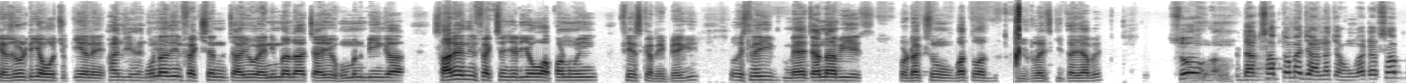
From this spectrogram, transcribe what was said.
ਕੈਜੁਅਲਟੀਆਂ ਹੋ ਚੁੱਕੀਆਂ ਨੇ। ਹਾਂਜੀ ਹਾਂਜੀ। ਉਹਨਾਂ ਦੀ ਇਨਫੈਕਸ਼ਨ ਚਾਹੇ ਉਹ ਐਨੀਮਲ ਆ ਚਾਹੇ ਹਿਊਮਨ ਬੀਇੰਗ ਆ ਸਾਰਿਆਂ ਦੀ ਇਨਫੈਕਸ਼ਨ ਜਿਹੜੀ ਆ ਉਹ ਆਪਾਂ ਨੂੰ ਹੀ ਫੇਸ ਕਰਨੀ ਪਏਗੀ। ਸੋ ਇਸ ਲਈ ਮੈਂ ਚਾਹੁੰਦਾ ਵੀ ਇਸ ਪ੍ਰੋਡਕਟਸ ਨੂੰ ਵੱਧ ਤੋਂ ਵੱਧ ਯੂਟਿਲਾਈਜ਼ ਕੀਤਾ ਜਾਵੇ। ਸੋ ਡਾਕਟਰ ਸਾਹਿਬ ਤੋਂ ਮੈਂ ਜਾਣਨਾ ਚਾਹੂੰਗਾ। ਡਾਕਟਰ ਸਾਹਿਬ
